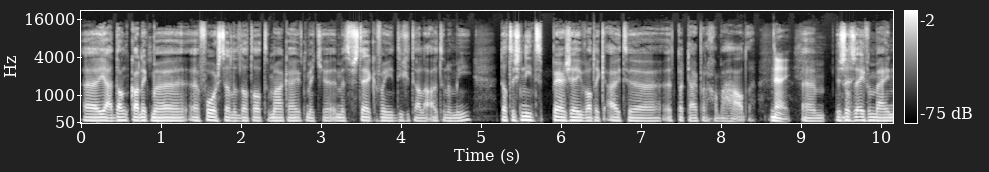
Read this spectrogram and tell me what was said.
Eh, ja, dan kan ik me eh, voorstellen dat dat te maken heeft met, je, met het versterken van je digitale autonomie. Dat is niet per se wat ik uit eh, het partijprogramma haalde. nee. Ehm, dus dat is even mijn,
